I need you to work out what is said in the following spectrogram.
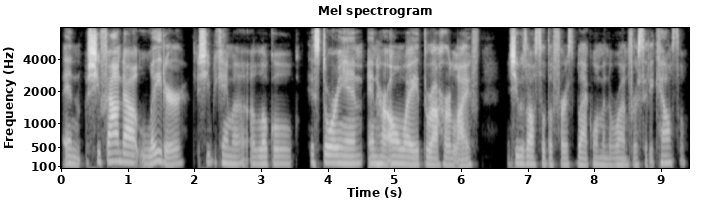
And she found out later, she became a, a local historian in her own way throughout her life. And she was also the first Black woman to run for city council.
